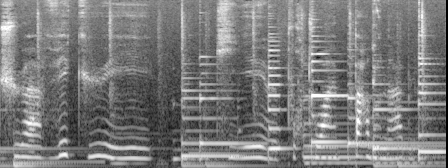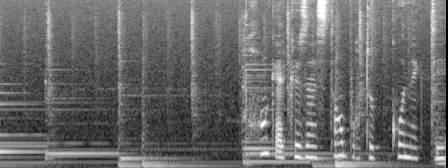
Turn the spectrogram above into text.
tu as vécu et qui est euh, pour toi impardonnable. Prends quelques instants pour te connecter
